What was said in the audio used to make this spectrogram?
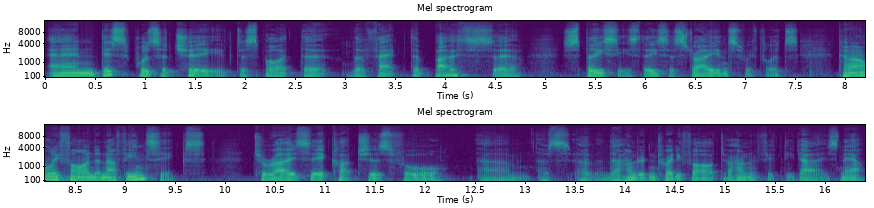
And this was achieved despite the, the fact that both uh, species, these Australian swiftlets, can only find enough insects to raise their clutches for um, uh, the 125 to 150 days. Now,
